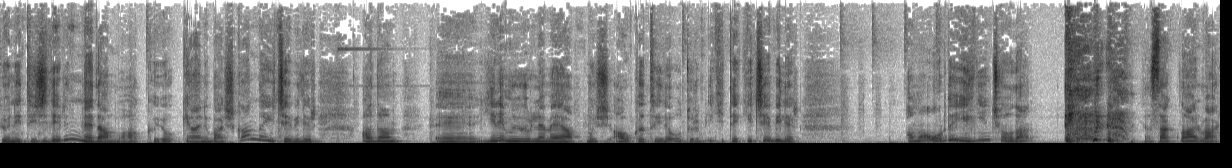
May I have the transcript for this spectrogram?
yöneticilerin neden bu hakkı yok? Yani başkan da içebilir. Adam e, yine mühürleme yapmış avukatıyla oturup iki tek içebilir. Ama orada ilginç olan yasaklar var.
